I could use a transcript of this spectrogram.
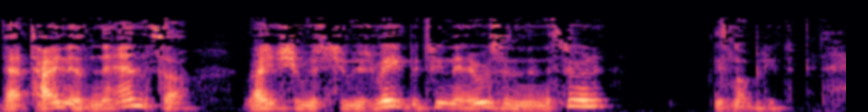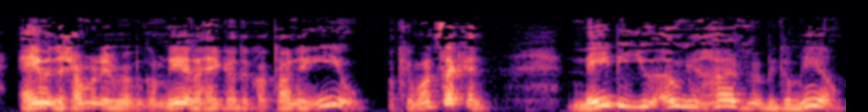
that tanis and answer, right? She was she was raped between the Erusin and the Nesuin, is not believed. Aim the Shamali Rabbi Gamliel Hekot the Iyu. Okay, one second. Maybe you only heard Rabbi Gamliel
